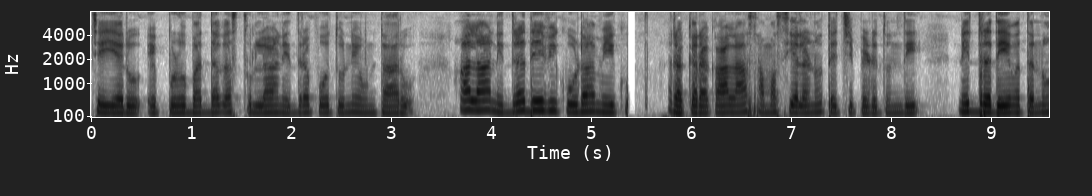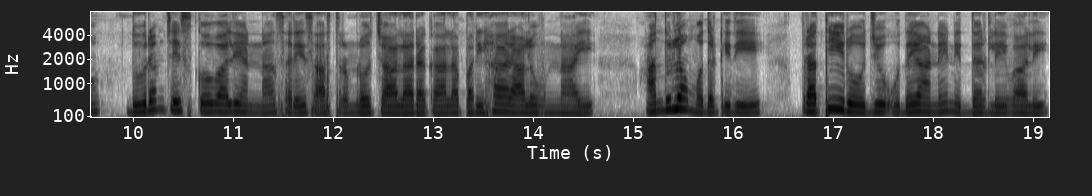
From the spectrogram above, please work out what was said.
చెయ్యరు. ఎప్పుడు బద్దగస్తుల్లా నిద్రపోతూనే ఉంటారు. అలా నిద్రదేవి కూడా మీకు రకరకాల సమస్యలను తెచ్చిపెడుతుంది. నిద్రదేవతను దూరం చేసుకోవాలి అన్నా సరే శాస్త్రంలో చాలా రకాల పరిహారాలు ఉన్నాయి. అందులో మొదటిది ప్రతిరోజు ఉదయాన్నే నిద్ర లేవాలి.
